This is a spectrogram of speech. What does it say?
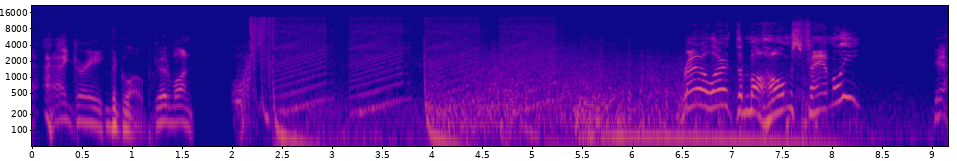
I agree. the globe. Good one. Red alert, the Mahomes family? Yeah.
